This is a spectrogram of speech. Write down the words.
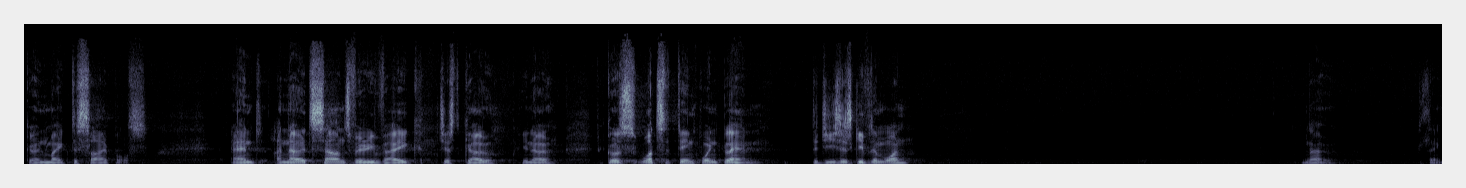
go and make disciples. And I know it sounds very vague, just go, you know, because what's the 10 point plan? Did Jesus give them one? No. Thank,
